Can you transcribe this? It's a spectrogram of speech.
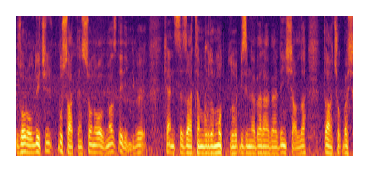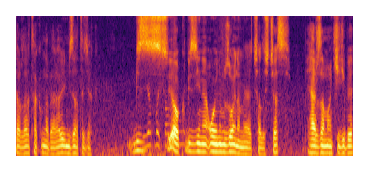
zor olduğu için bu saatten sonra olmaz. Dediğim gibi kendisi de zaten burada mutlu. Bizimle beraber de inşallah daha çok başarıları takımla beraber imza atacak. Biz yok, biz yine oyunumuzu oynamaya çalışacağız. Her zamanki gibi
